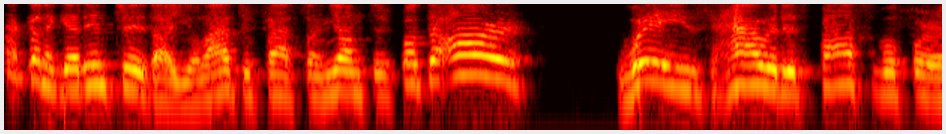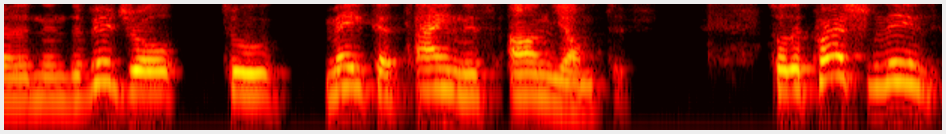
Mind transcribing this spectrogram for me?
Not going to get into it. Are you allowed to fast on yomtiv? But there are ways how it is possible for an individual to make a tainis on yomtiv. So the question is.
